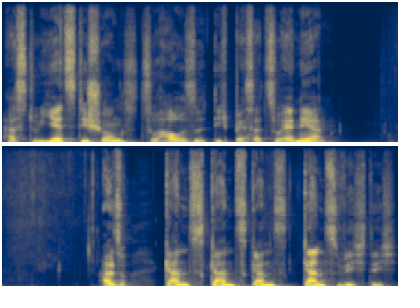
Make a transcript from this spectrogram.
hast du jetzt die Chance, zu Hause dich besser zu ernähren. Also ganz, ganz, ganz, ganz wichtig.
